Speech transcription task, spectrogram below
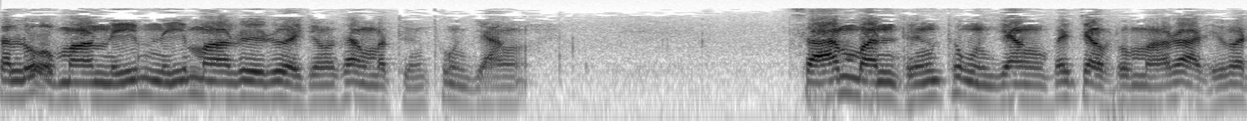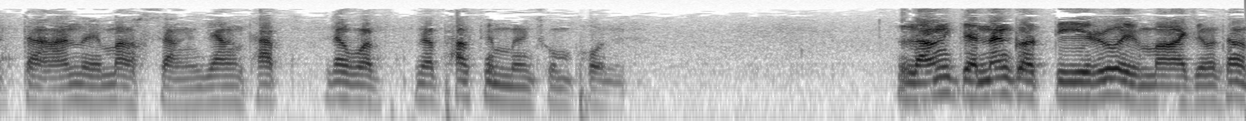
ตะลุออกมาหนีหนีมาเรื่อยๆจนกระทั่งมาถึงทุ่งยางสามวันถึงทุ่งยังพระเจ้าพรหมาราชที่ว่าทหารเหนื่อยมากสั่งยังทัพ แล้วว่ามาพักที่เมืองชุมพล หลังจากนั้นก็ตีเรื่อยมาจนกระทั่ง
